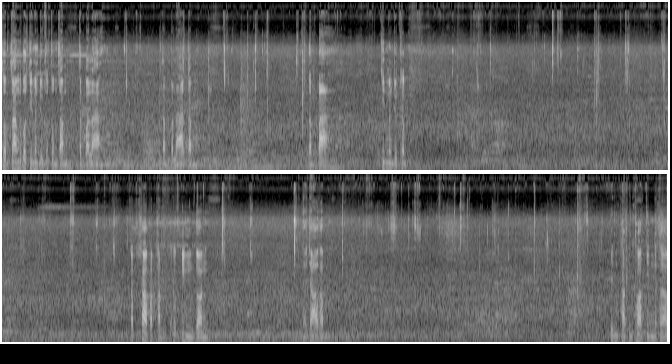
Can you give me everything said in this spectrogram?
ส้มตำก็ต้องกินมันหยุดก็ส้มตำตำปลาตำปลาตำตำป่า กินมันหยุดครับกับข้าวผัดผัดก็กินตอนเช้าครับเป็นผัดเป็นทอดกินนะครับ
